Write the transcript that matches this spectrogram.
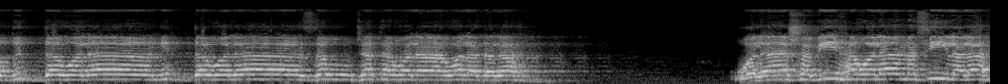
ضد ولا ند ولا زوجة ولا ولد له ولا شبيه ولا مثيل له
